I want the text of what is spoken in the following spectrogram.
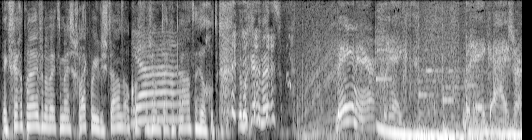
Ik zeg het maar even, dan weten mensen gelijk waar jullie staan. Ook als Ja. we zo meteen gaan praten. Heel goed. We beginnen met BNR breekt. Breekijzer.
